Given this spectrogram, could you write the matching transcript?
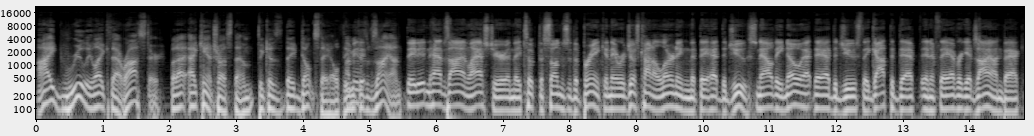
I really like that roster, but I, I can't trust them because they don't stay healthy I mean, because of Zion. They didn't have Zion last year, and they took the Suns to the brink, and they were just kind of learning that they had the juice. Now they know that they had the juice. They got the depth, and if they ever get Zion back,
